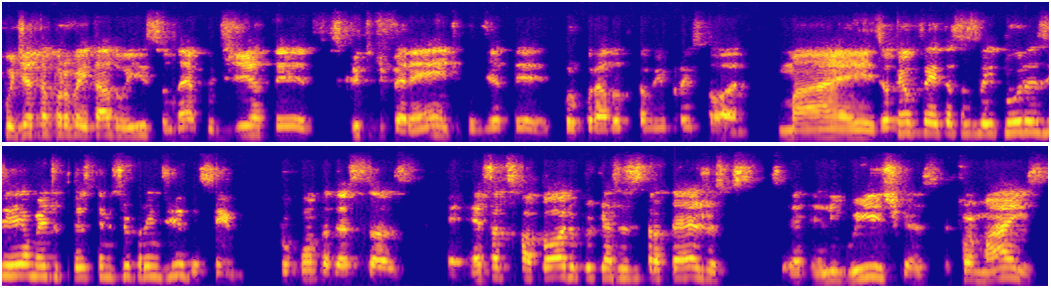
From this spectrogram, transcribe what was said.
podia ter aproveitado isso, né? Podia ter escrito diferente, podia ter procurado outro caminho para a história. Mas eu tenho feito essas leituras e realmente o texto tem me surpreendido, assim, por conta dessas. É, é satisfatório porque essas estratégias é, é, linguísticas, formais,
